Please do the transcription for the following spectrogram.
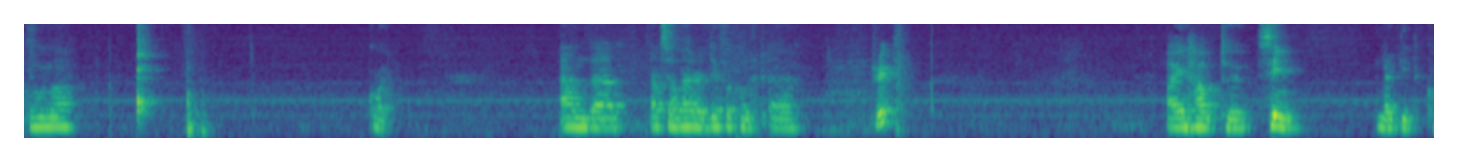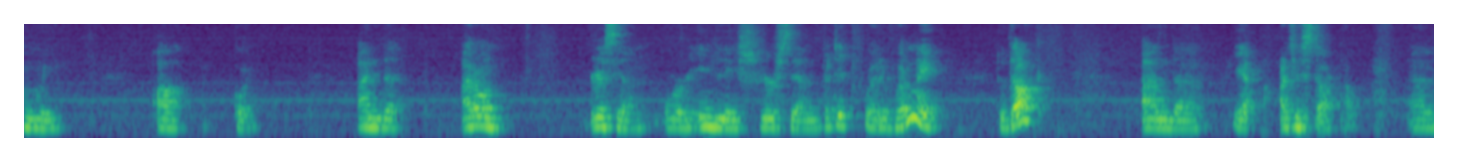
coming a coin. And uh, that's a very difficult uh, trick. I have to sing like it coming a coin. And uh, I don't Russian or English Russian, but it's very funny to talk. And uh, yeah, I just start now. Um,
